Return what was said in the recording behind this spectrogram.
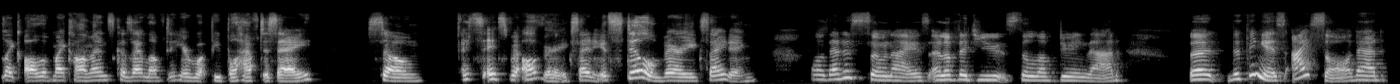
like all of my comments because i love to hear what people have to say. So it's it's all very exciting. It's still very exciting Oh, that is so nice. I love that you still love doing that. But the thing is, I saw that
